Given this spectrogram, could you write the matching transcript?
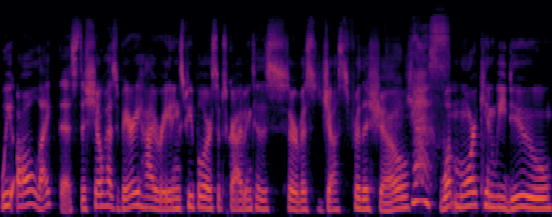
we all like this. The show has very high ratings. People are subscribing to this service just for the show. yes. What more can we do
